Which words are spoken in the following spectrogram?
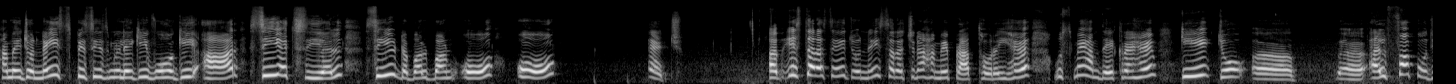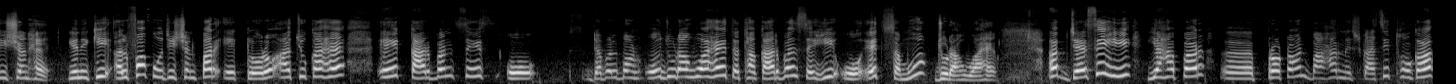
हमें जो नई स्पीसीज मिलेगी वो होगी R C H C L C double bond O O H अब इस तरह से जो नई संरचना हमें प्राप्त हो रही है उसमें हम देख रहे हैं कि जो आ, अल्फ़ा पोजीशन है यानी कि अल्फ़ा पोजीशन पर एक क्लोरो आ चुका है एक कार्बन से ओ डबल बॉन्ड ओ जुड़ा हुआ है तथा कार्बन से ही ओ एच समूह जुड़ा हुआ है। अब जैसे ही यहाँ पर प्रोटॉन बाहर निष्कासित होगा,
